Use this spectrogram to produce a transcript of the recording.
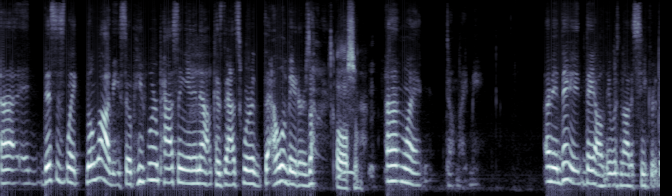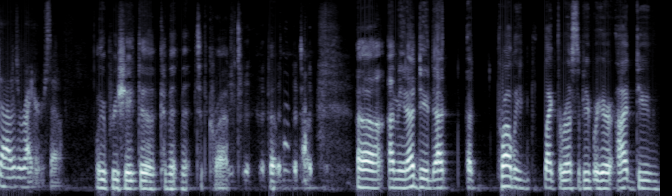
Uh, and this is like the lobby, so people are passing in and out because that's where the elevators are. Awesome. I'm like, don't mind me. I mean, they they all it was not a secret that I was a writer, so We appreciate the commitment to the craft. That- uh, I mean, I do that. I probably like the rest of the people here. I do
